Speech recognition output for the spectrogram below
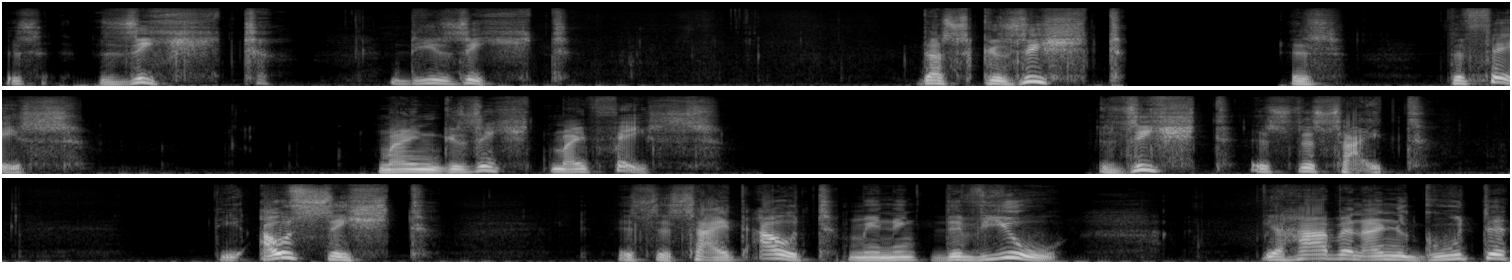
is Sicht, die Sicht. Das Gesicht is the face. Mein Gesicht, my face. Sicht is the sight. Die Aussicht is the sight out, meaning the view. Wir haben eine gute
